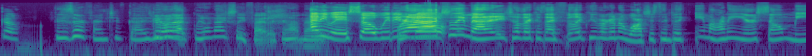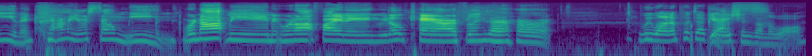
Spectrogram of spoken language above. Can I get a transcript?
Go. this is our friendship, guys. We Go don't. Act, we don't actually fight. Like we're not mad. Anyway, so we didn't We're know. not actually mad at each other because I feel like people are gonna watch this and be like, Imani, you're so mean. And Keana, you're so mean. We're not mean. We're not fighting. We don't care. Our feelings aren't hurt. we want to put decorations Yes. on the wall.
